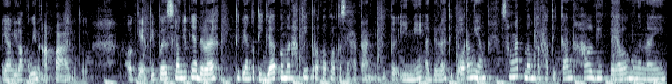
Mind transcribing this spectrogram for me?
Yang dilakuin apa gitu Oke, tipe selanjutnya adalah tipe yang ketiga, pemerhati protokol kesehatan. Tipe ini adalah tipe orang yang sangat memperhatikan hal detail mengenai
